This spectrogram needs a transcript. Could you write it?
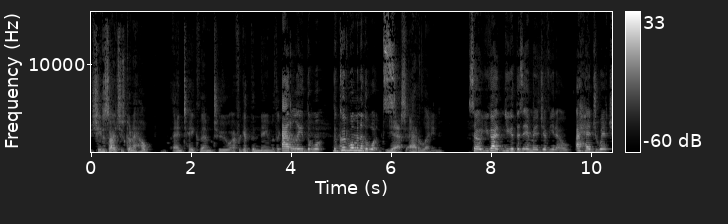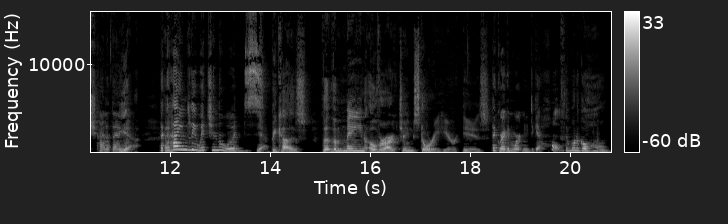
she decides she's going to help and take them to i forget the name of the character. Adelaide, the wo- the good woman of the woods. yes adelaide So you got you get this image of you know a hedge witch kind of thing. yeah the And- kindly witch in the woods. yeah because the the main overarching story here is that Greg and Wirt need to get home. they want to go home.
